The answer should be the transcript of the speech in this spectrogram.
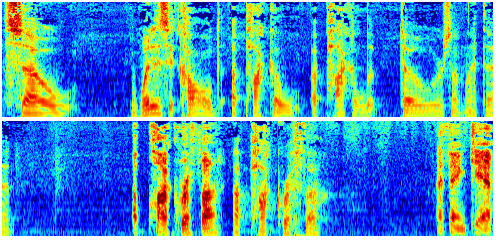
So, what is it called? Apocal- Apocalypto or something like that? Apocrypha? Apocrypha? I think, yeah.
